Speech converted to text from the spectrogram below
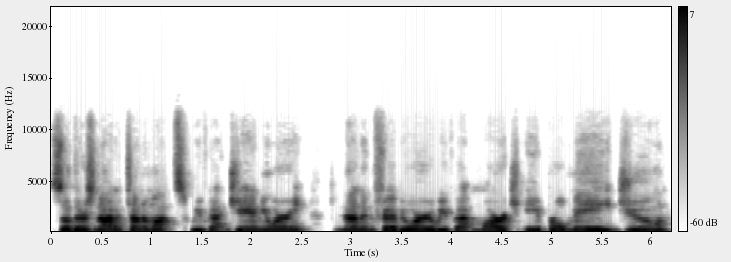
So, there's not a ton of months. We've got January, none in February, we've got March, April, May, June.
